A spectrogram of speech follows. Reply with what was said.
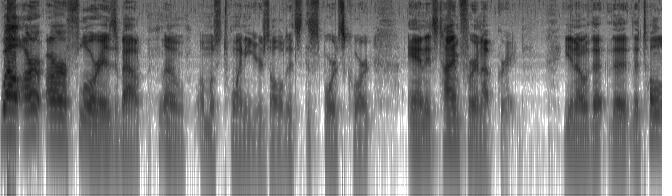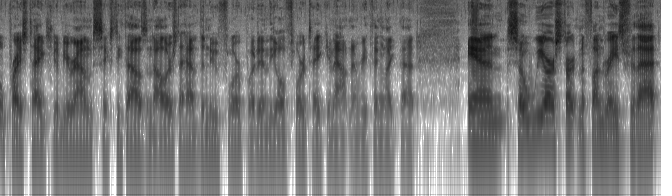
Well, our our floor is about oh, almost 20 years old. It's the sports court, and it's time for an upgrade. You know, the the, the total price tag is going to be around sixty thousand dollars to have the new floor put in, the old floor taken out, and everything like that. And so we are starting to fundraise for that.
